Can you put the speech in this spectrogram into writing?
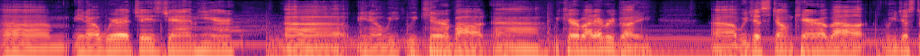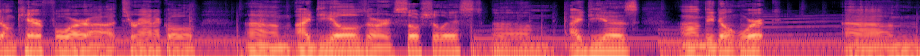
um, you know we're at Jay's Jam here uh, you know we, we care about uh, we care about everybody uh, we just don't care about we just don't care for uh, tyrannical um, ideals or socialist um, ideas um, they don't work um,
